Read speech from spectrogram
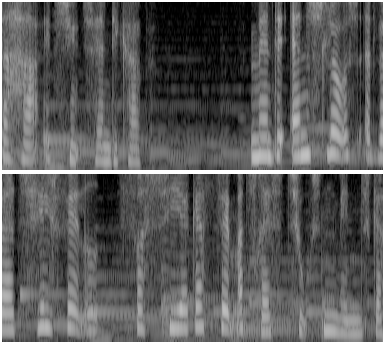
der har et synshandicap. Men det anslås at være tilfældet for ca. 65.000 mennesker.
